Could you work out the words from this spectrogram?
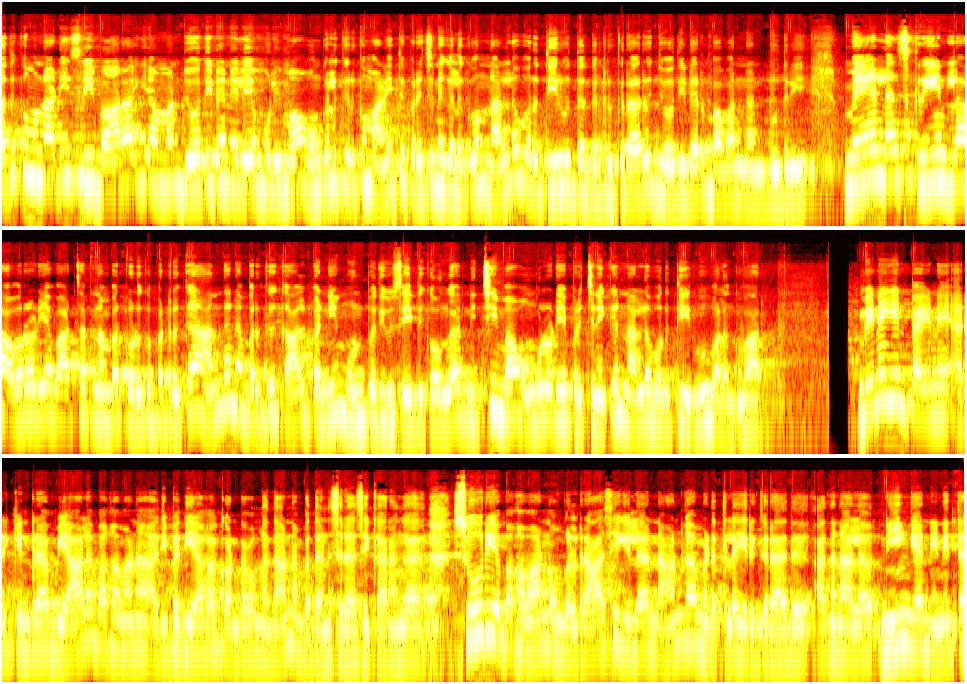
அதுக்கு முன்னாடி ஸ்ரீ பாராகி அம்மன் ஜோதிட நிலையம் மூலிமா உங்களுக்கு இருக்கும் அனைத்து பிரச்சனைகளுக்கும் நல்ல ஒரு தீர்வு தந்துட்டு இருக்கிறாரு ஜோதிடர் பவன் நன்புதிரி மேலே ஸ்க்ரீனில் அவருடைய வாட்ஸ்அப் நம்பர் கொடுக்கப்பட்டிருக்கு. அந்த நம்பர் நம்பருக்கு கால் பண்ணி முன்பதிவு செய்துக்கோங்க. நிச்சயமாக உங்களுடைய பிரச்சனைக்கு நல்ல ஒரு தீர்வு வழங்குவார். வினையின் பயனை அறிக்கின்ற வியாழ பகவானை அதிபதியாக கொண்டவங்க தான் நம்ம தனுசு ராசிக்காரங்க. சூரிய பகவான் உங்கள் ராசியில் நான்காம் இடத்துல இருக்கிறாரு. அதனால் நீங்கள் நினைத்த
